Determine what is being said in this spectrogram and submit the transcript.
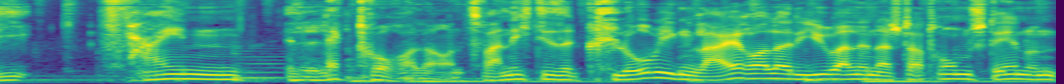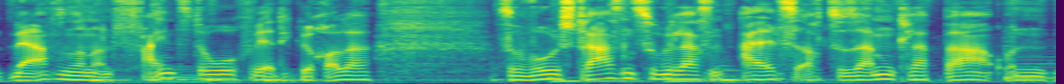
die feinen Elektroroller. Und zwar nicht diese klobigen Leihroller, die überall in der Stadt rumstehen und nerven, sondern feinste hochwertige Roller. Sowohl straßenzugelassen als auch zusammenklappbar. Und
